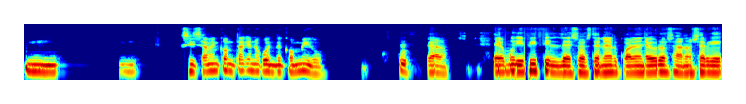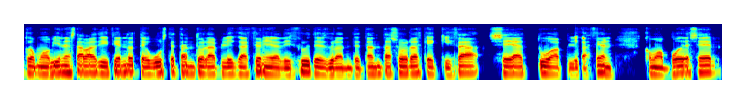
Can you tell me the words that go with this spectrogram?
mm, mm, si saben contar que no cuenten conmigo. Claro, es muy difícil de sostener 40 euros a no ser que, como bien estabas diciendo, te guste tanto la aplicación y la disfrutes durante tantas horas que quizá sea tu aplicación, como puede ser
